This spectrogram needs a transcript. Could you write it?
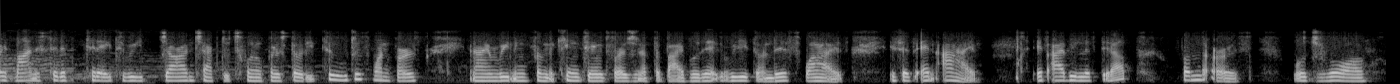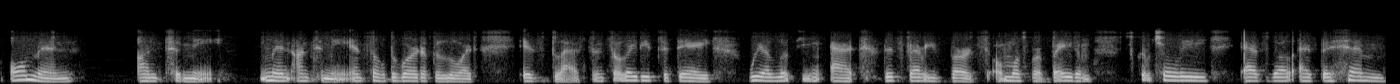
we're admonished today to read John chapter 12, verse 32, just one verse, and I am reading from the King James Version of the Bible, and it reads on this wise. It says, And I, if I be lifted up from the earth, will draw all men unto me men unto me. And so the word of the Lord is blessed. And so, ladies, today we are looking at this very verse, almost verbatim, scripturally, as well as the hymn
